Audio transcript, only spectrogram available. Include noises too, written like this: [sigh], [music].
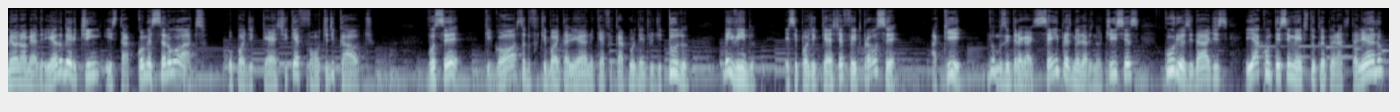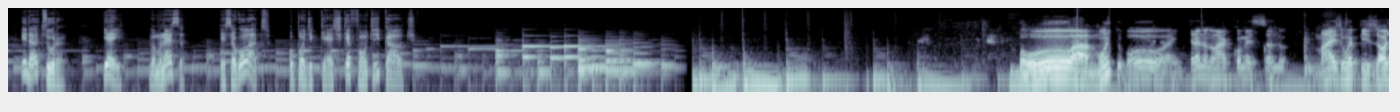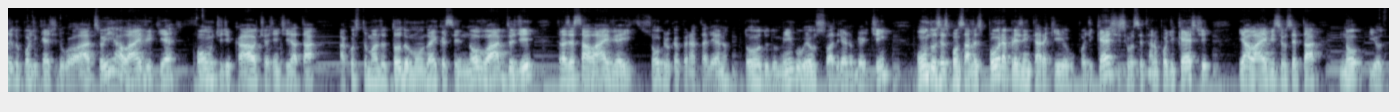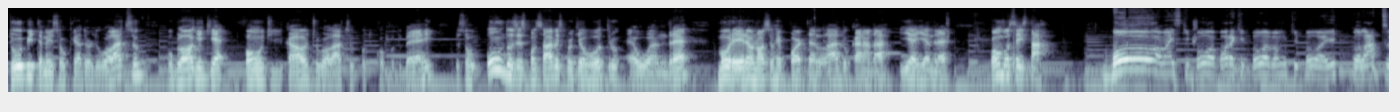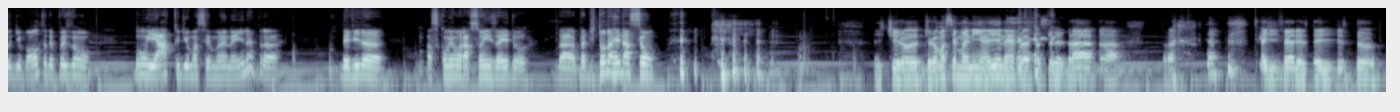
Meu nome é Adriano Bertin e está começando o Golazzo, o podcast que é fonte de cálcio. Você que gosta do futebol italiano e quer ficar por dentro de tudo, bem-vindo. Esse podcast é feito para você. Aqui vamos entregar sempre as melhores notícias, curiosidades e acontecimentos do campeonato italiano e da Azzurra. E aí, vamos nessa? Esse é o Golazzo, o podcast que é fonte de cálcio. Boa, muito boa. Entrando no ar, começando mais um episódio do podcast do Golazzo e a live que é fonte de cálcio. A gente já está acostumando todo mundo aí com esse novo hábito de trazer essa live aí sobre o campeonato italiano todo domingo. Eu sou Adriano Bertin, um dos responsáveis por apresentar aqui o podcast. Se você está no podcast e a live, se você está no YouTube, também sou o criador do Golazzo, o blog que é fonte de cálcio, golazzo.com.br. Eu sou um dos responsáveis, porque o outro é o André Moreira, o nosso repórter lá do Canadá. E aí, André, como você está? Boa, mais que boa, bora que boa, vamos que boa aí. Golazzo de volta depois de um, de um hiato de uma semana aí, né? Pra, devido às comemorações aí do, da, da, de toda a redação. [laughs] A gente tirou, tirou uma semaninha aí, né, para [laughs] celebrar, para sair [laughs] de férias aí, justo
